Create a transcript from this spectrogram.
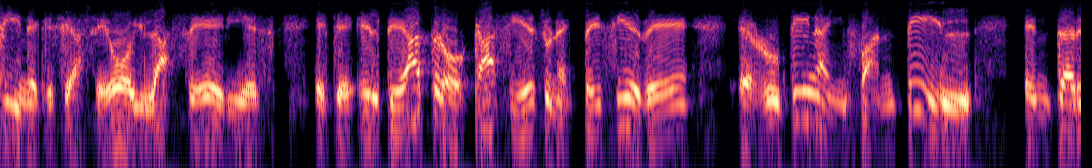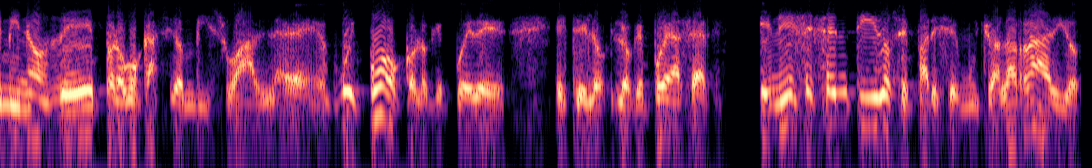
cine que se hace hoy, las series, este, el teatro casi es una especie de eh, rutina infantil en términos de provocación visual, eh, muy poco lo que puede, este, lo, lo que puede hacer. En ese sentido se parece mucho a la radio.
